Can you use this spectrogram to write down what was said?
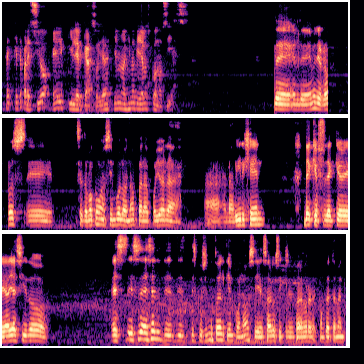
¿Qué te- ¿Qué te pareció el Killer Caso? Ya, ya me imagino que ya los conocías. De, el de Emily Rose eh, se tomó como símbolo, ¿no? Para apoyo a la, a la Virgen, de que, de que haya sido... Es, es, es el de, discusión de todo el tiempo, ¿no? Si es algo, si es algo completamente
